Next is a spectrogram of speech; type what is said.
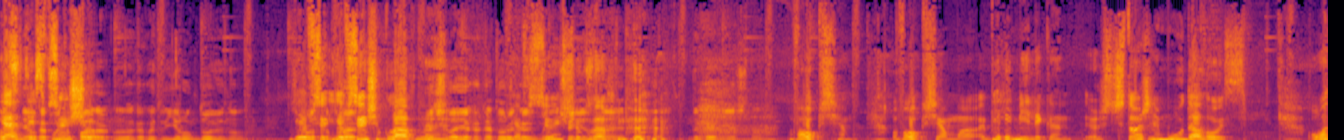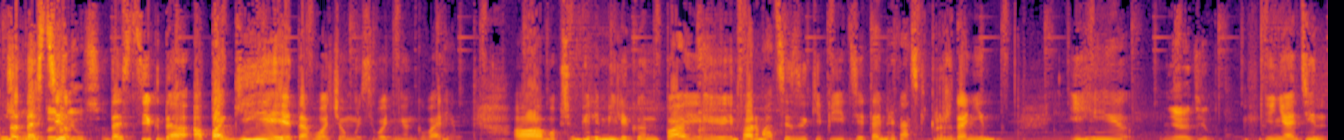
Я здесь все еще... пар- э, какую-то ерундовину. Я Просто все, я про- все еще главное. Про человека, который Я как бы ничего не главное. знает. Да, конечно. В общем, в общем, Билли Миллиган, что же ему удалось? Он Чего достиг, добился? достиг, да, апогея того, о чем мы сегодня говорим. А, в общем, Билли Миллиган, по э, информации из Википедии, это американский гражданин и, Не один. И не один,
